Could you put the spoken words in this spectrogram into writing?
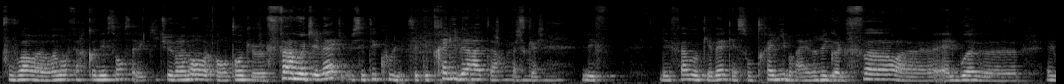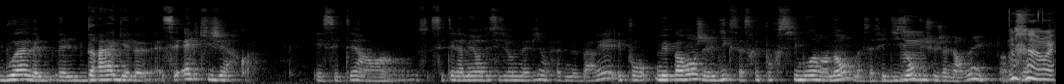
pouvoir euh, vraiment faire connaissance avec qui tu es vraiment en tant que femme au Québec, c'était cool. C'était très libérateur parce que les, les, femmes au Québec, elles sont très libres, elles rigolent fort, euh, elles boivent, euh, elles, boivent elles, draguent, c'est elles qui gèrent quoi. Et c'était un, c'était la meilleure décision de ma vie en fait de me barrer. Et pour mes parents, j'avais dit que ça serait pour 6 mois, un an. Bah, ça fait 10 ans, mm. puis je suis jamais revenue.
